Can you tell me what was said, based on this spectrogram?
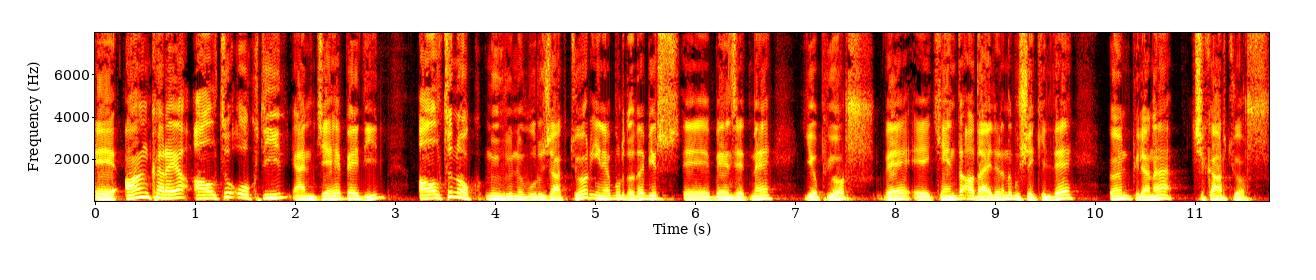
Ee, Ankara'ya altı ok değil yani CHP değil altın ok mührünü vuracak diyor. Yine burada da bir e, benzetme yapıyor ve e, kendi adaylarını bu şekilde ön plana çıkartıyor.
